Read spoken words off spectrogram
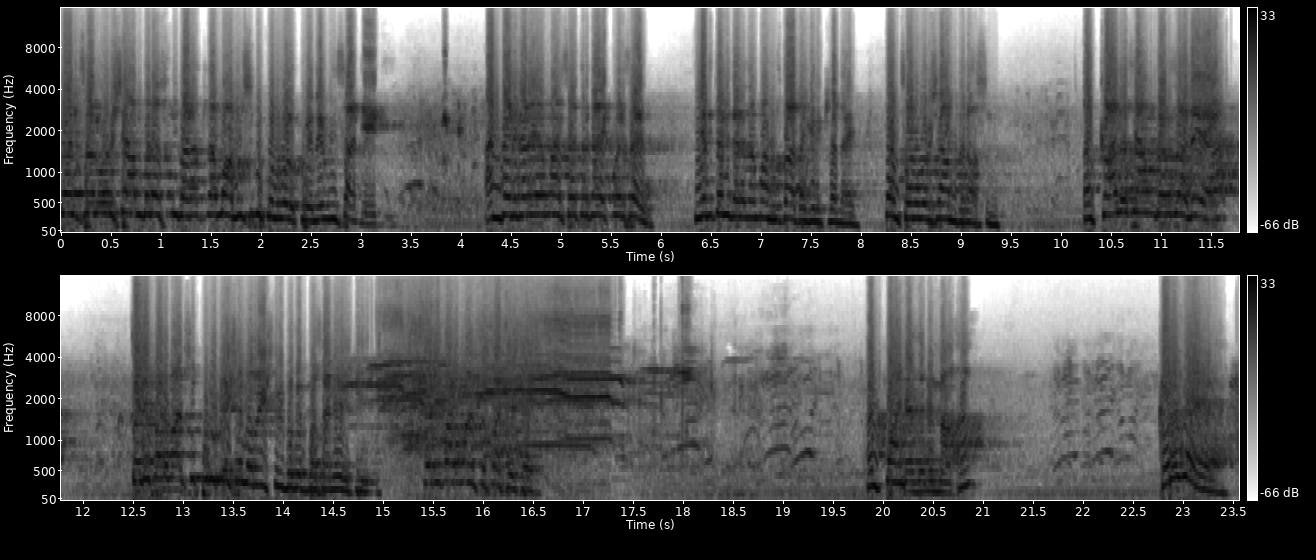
पंचावन्न वर्ष आमदार असून घरातला माणूस मी कोण ओळखू? नये मी आणि धनगरा या माणसा तर काय साहेब? एक धनगराचा माणूस दादागिरीतला नाही. पंचावन्न वर्ष आमदार असून. आणि कालच आमदार झाले या तरी फार माणसं पुढे देशाला रजिस्ट्री बघत बसायला येते तरी फार माणसं पाठवत आहे आणि पाण्याचं ना खरंच आहे.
